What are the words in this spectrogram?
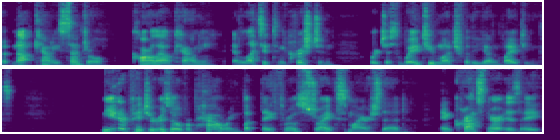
but Knott County Central Carlisle County and Lexington Christian were just way too much for the young Vikings. Neither pitcher is overpowering, but they throw strikes, Meyer said, and Kratzner is a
